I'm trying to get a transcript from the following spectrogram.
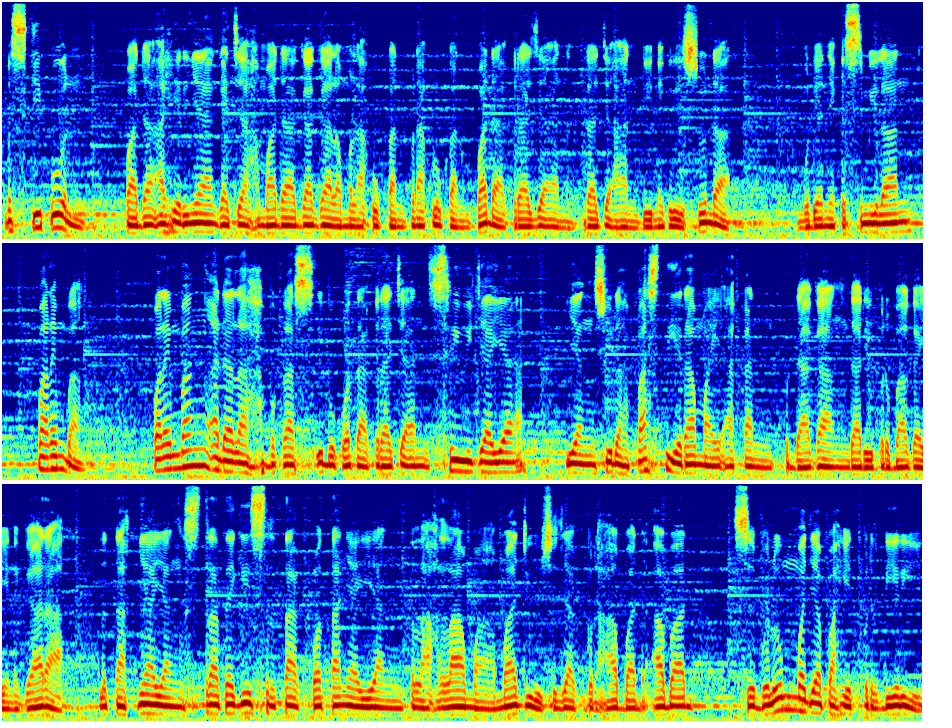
meskipun pada akhirnya Gajah Mada gagal melakukan penaklukan pada kerajaan-kerajaan di negeri Sunda. Kemudian yang kesembilan, Palembang. Palembang adalah bekas ibu kota kerajaan Sriwijaya yang sudah pasti ramai akan pedagang dari berbagai negara. Letaknya yang strategis serta kotanya yang telah lama maju sejak berabad-abad sebelum Majapahit berdiri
